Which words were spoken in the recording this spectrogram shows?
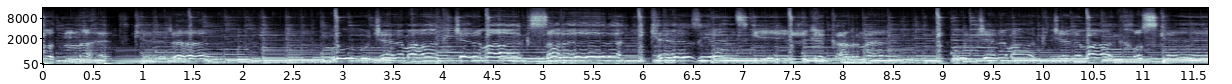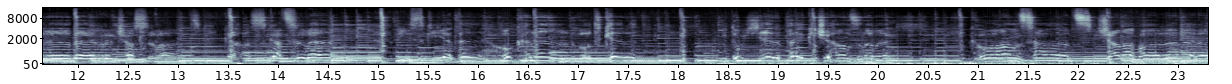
ոտնահետքերը ու ջերմակ ջերմակ սարերը քեզ իրենց գիրկը կառնեն ջերմակ ջերմակ խոսքերը դեռ չասված կհասկացվեն հոգնեն ոտքերդ դու երբեք չհանձնվես քո անցած ճանապարհները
